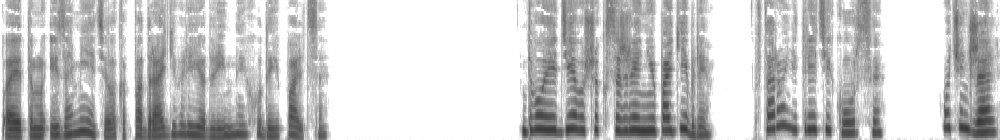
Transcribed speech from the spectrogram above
поэтому и заметила, как подрагивали ее длинные худые пальцы. Двое девушек, к сожалению, погибли. Второй и третий курсы. Очень жаль.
